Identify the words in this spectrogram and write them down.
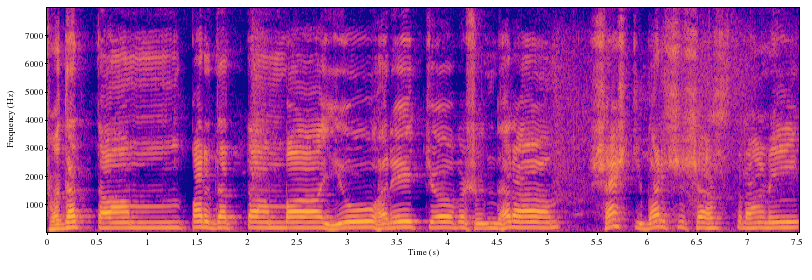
स्वदत्तां, परदत्तां यो हरे च वसुन्धरां, षष्टिवर्षसहस्राणि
